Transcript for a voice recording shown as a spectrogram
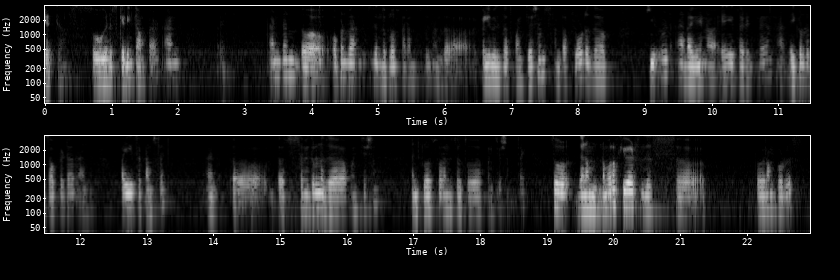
vectors so it is getting compared and and then the open parenthesis and the close parenthesis and the curly braces are the punctuations and the float is a keyword and again uh, a is identifier and equal to operator and pi is a constant and uh, the semicolon is a punctuation and close parenthesis is also a punctuation right? So the num number of keywords in this uh, program code is uh,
